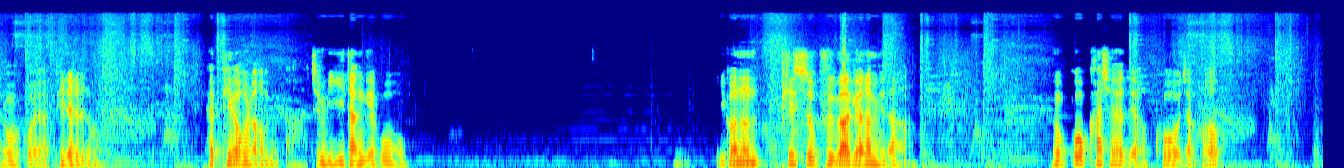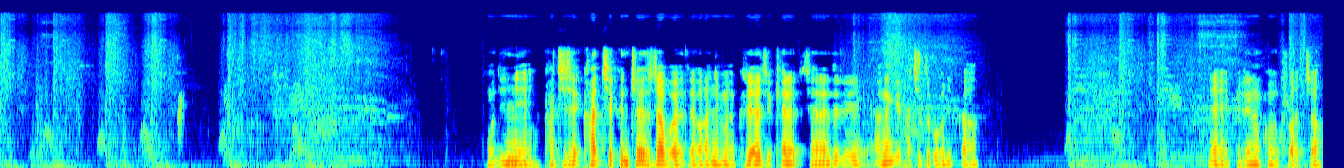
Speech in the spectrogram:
요걸 거예요. 비렐름. 회피가 올라갑니다. 지금 2단계고, 이거는 필수 불가결합니다. 이거 꼭 하셔야 돼요. 코어 작업. 어딨니? 같이, 같이 근처에서 잡아야 돼요. 아니면 그래야지 걔네, 쟤네들이 하는 게 같이 들어오니까. 예, 비례놓고 들어왔죠?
